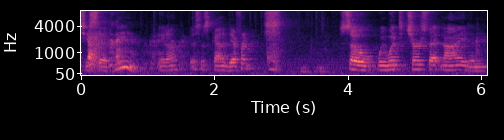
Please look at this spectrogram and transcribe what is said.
she said, hmm, you know, this is kind of different. So we went to church that night, and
